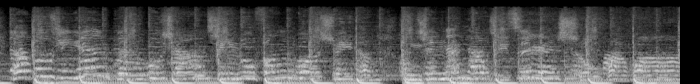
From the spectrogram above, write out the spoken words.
道不尽缘分无常，情如风过水淌，红尘难逃几次人瘦花黄。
